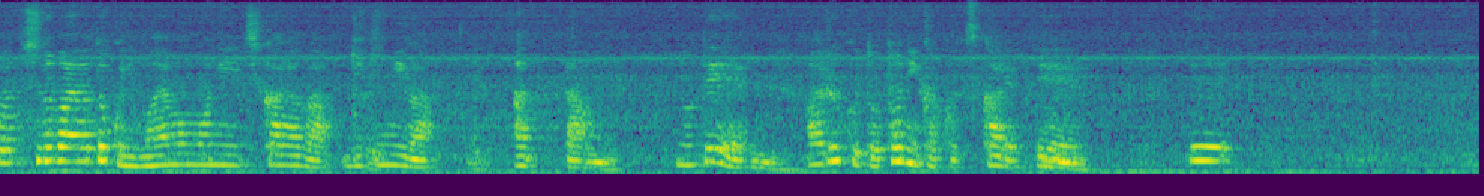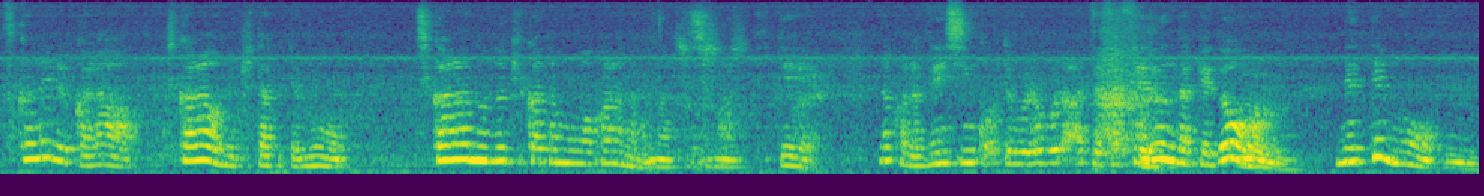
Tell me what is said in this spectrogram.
私の場合は特に前ももに力が力みがあったので、歩くととにかく疲れて、で疲れるから力を抜きたくても力の抜き方も分からなくなってしまってだから全身こうやってブラブラってさせるんだけど、うん。寝てもうん。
